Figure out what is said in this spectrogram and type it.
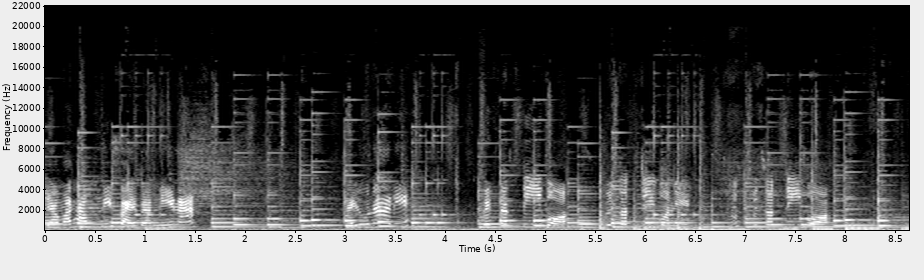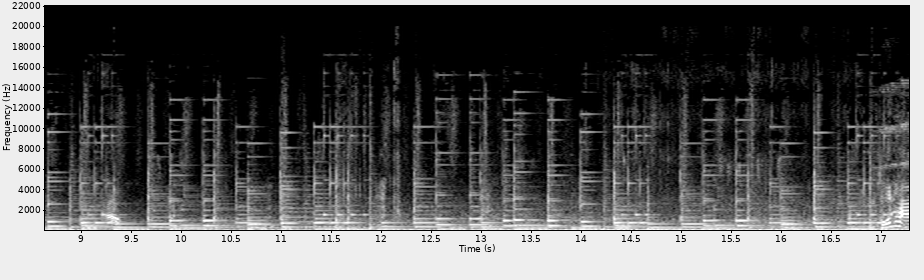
อย่ามาทำนิสัยแบบนี้นะไหนดูหน้านี้ เป็นตะตีบ่เป็นตะตีบ่นี่เป็นตะตีบ่เอาหึหึคุณหา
